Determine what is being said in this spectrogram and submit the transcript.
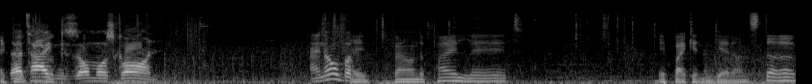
I That Titan hook. is almost gone. I know, but I found a pilot. If I can get unstuck.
